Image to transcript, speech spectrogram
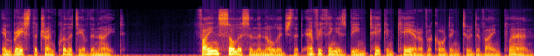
embrace the tranquility of the night. Find solace in the knowledge that everything is being taken care of according to a divine plan.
